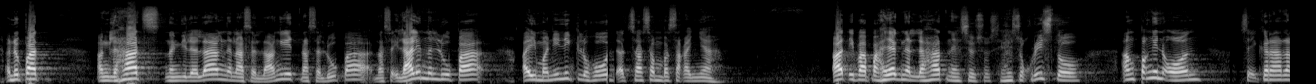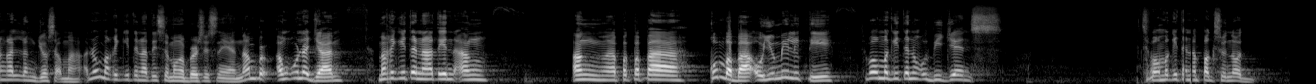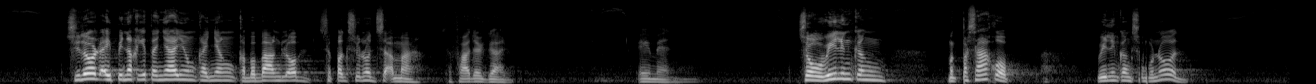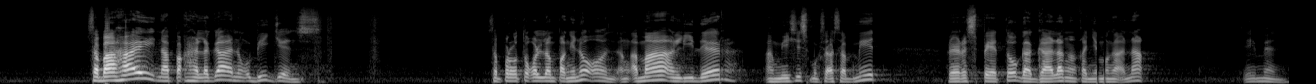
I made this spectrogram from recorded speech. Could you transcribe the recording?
Ano pat, ang lahat ng nilalang na nasa langit, nasa lupa, nasa ilalim ng lupa, ay maninikluhod at sasamba sa Kanya. At ipapahayag ng lahat na Heso Kristo, ang Panginoon, sa ikararangal ng Diyos Ama. Anong makikita natin sa mga verses na yan? Number, ang una dyan, makikita natin ang, ang uh, pagpapakumbaba o humility sa pamamagitan ng obedience. Sa pamamagitan ng pagsunod. Si Lord ay pinakita niya yung kanyang kababaang loob sa pagsunod sa Ama, sa Father God. Amen. So, willing kang magpasakop. Willing kang sumunod. Sa bahay, napakahalaga ng obedience. Sa protocol ng Panginoon, ang ama, ang leader, ang misis magsasubmit, re-respeto, gagalang ang kanyang mga anak. Amen.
